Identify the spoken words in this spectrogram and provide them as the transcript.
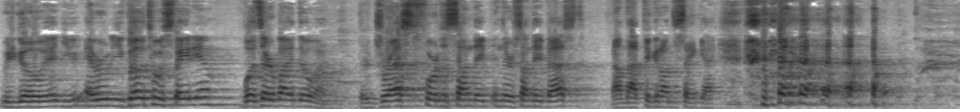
We'd go in. You, every, you go to a stadium. What's everybody doing? They're dressed for the Sunday in their Sunday best. I'm not picking on the same guy.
